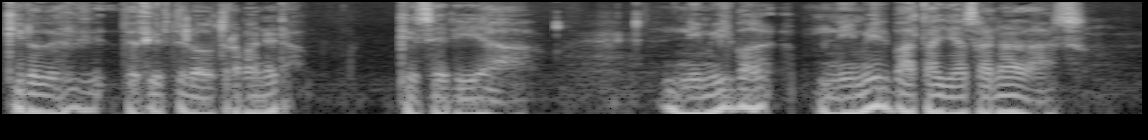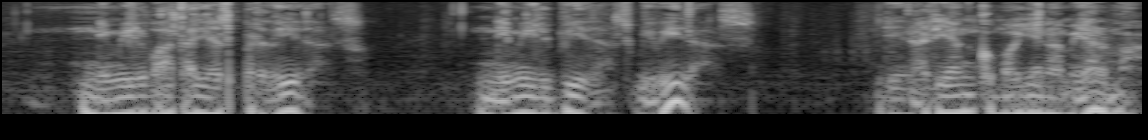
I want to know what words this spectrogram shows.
quiero decírtelo de otra manera, que sería ni mil, ni mil batallas ganadas, ni mil batallas perdidas, ni mil vidas vividas llenarían como llena mi alma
